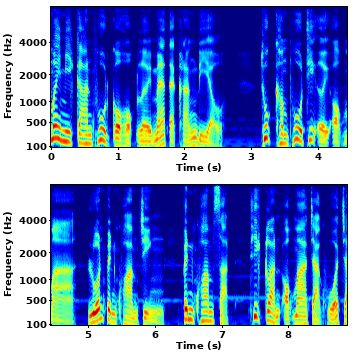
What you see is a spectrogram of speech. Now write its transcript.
ไม่มีการพูดโกหกเลยแม้แต่ครั้งเดียว ทุกคำพูดที่เอ่ยออกมา ล้วนเป็นความจริง เป็นความสัตย์ที่กลั่นออกมาจากหัวใจ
